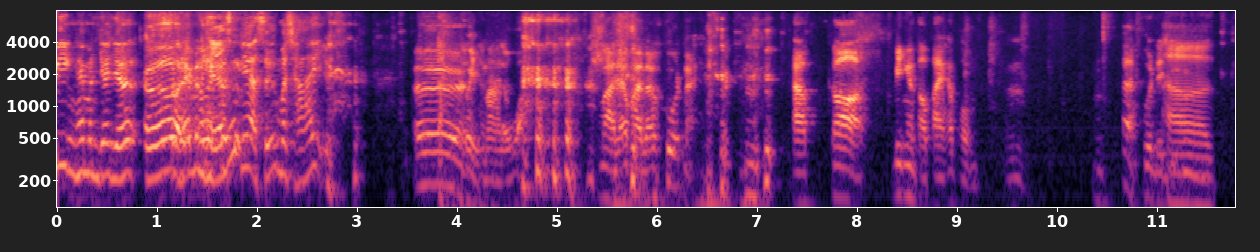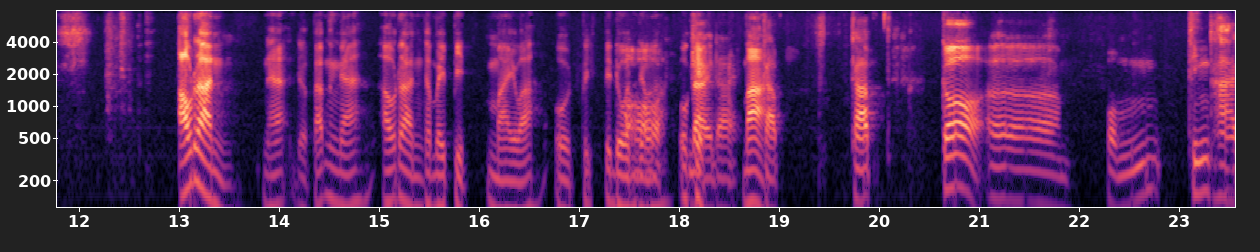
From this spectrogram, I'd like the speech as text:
วิ่งให้มันเยอะๆเออให้มันเห็นเนี่ยซื้อมาใช้ เออเฮ้ยมาแล้วว่ะมาแล้วมาแล้วพูดหน่อยครับ ก็วิ่งกันต่อไปครับผม เออพูดดีเอ่อเอารันนะฮะเดี๋ยวแป๊บหนึ่งนะเอารันทำไมปิดไมค์วะโอ้ไปไปโดนเดี๋ยวอ๋อโอเคได้ได้มาครับ ครับ ก็เออผมทิ้งท้าย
